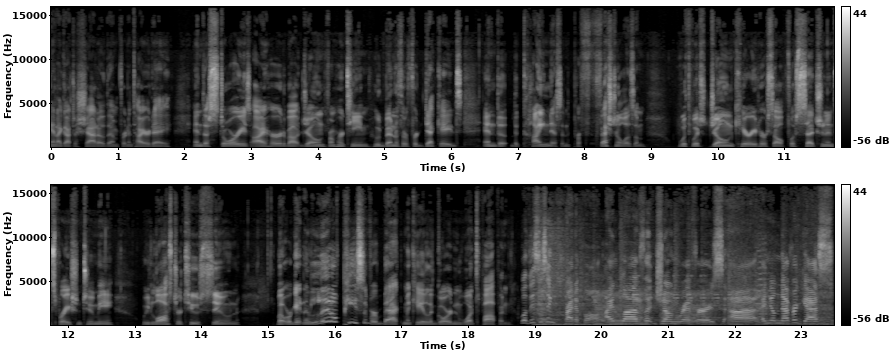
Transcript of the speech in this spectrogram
and I got to shadow them for an entire day. And the stories I heard about Joan from her team, who'd been with her for decades, and the, the kindness and professionalism with which Joan carried herself was such an inspiration to me. We lost her too soon, but we're getting a little piece of her back, Michaela Gordon. What's poppin'? Well, this is incredible. I love Joan Rivers, uh, and you'll never guess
